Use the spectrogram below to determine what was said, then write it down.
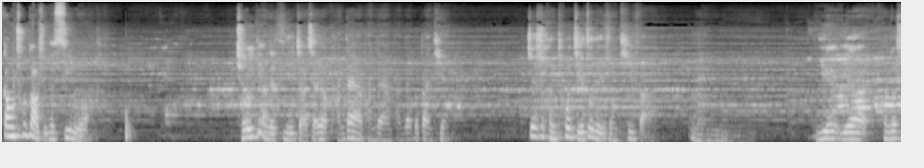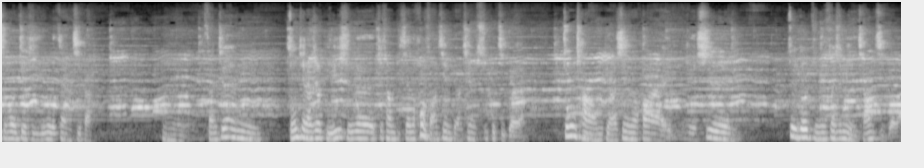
刚出道时的 C 罗，球一定要在自己脚下要盘带啊盘带啊盘带个半天，这是很拖节奏的一种踢法，嗯，也也很多时候就是一路的战绩吧，嗯，反正。总体来说，比利时的这场比赛的后防线表现是不及格的，中场表现的话也是最多只能算是勉强及格了。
